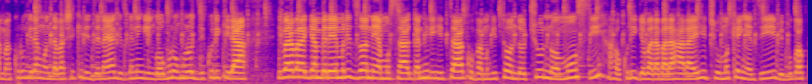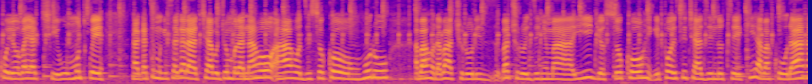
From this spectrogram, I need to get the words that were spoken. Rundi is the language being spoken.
amakuru ngira ngo ndabashikirize nayagizwe n'ingingo nkuru nkuru zikurikira ibarabara rya muri zone ya musaga ntirihita kuva mu gitondo cy'uno munsi aho kuri iryo barabara haraye hiciwe umukenyezi bivugwa ko yoba yaciwe umutwe hagati mu gisagara cya bujumbura naho ahahoze isoko nkuru abahora bacururiza inyuma yigyo soko igipolisi cyazindutse kihabakura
